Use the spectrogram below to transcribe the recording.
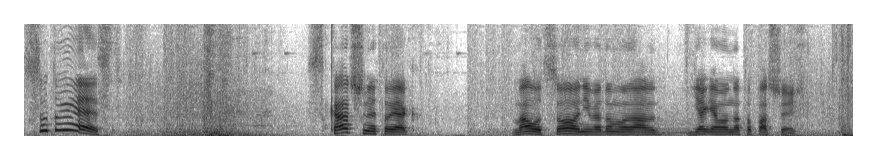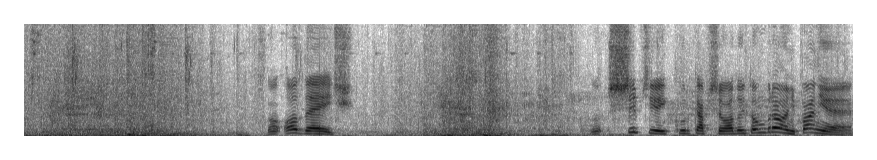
Co to jest? Skacznę to jak... Mało co, nie wiadomo na, jak ja mam na to patrzeć. No odejdź! No szybciej kurka przeładuj tą broń, panie!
